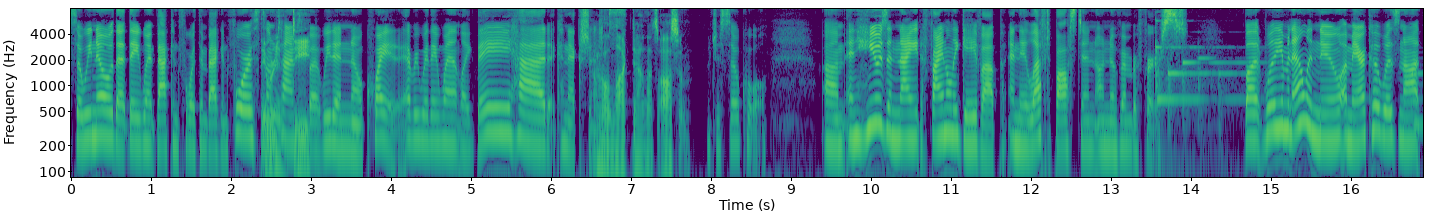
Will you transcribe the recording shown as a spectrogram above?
So we know that they went back and forth and back and forth They sometimes, but we didn't know quite everywhere they went. Like they had connections I was on lockdown. That's awesome. which is so cool. Um, and Hughes and Knight finally gave up and they left Boston on November 1st. But William and Ellen knew America was not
